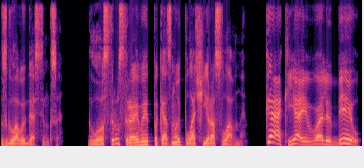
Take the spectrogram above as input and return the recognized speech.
с главой Гастингса. Глостер устраивает показной плач Ярославны. «Как я его любил!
